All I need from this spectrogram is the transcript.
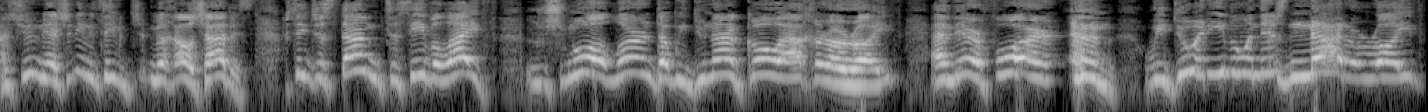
I shouldn't, I shouldn't even say Michal Shabbos. I say just them to save a life. Shmuel learned that we do not go after a rive, and therefore we do it even when there's not a rive.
